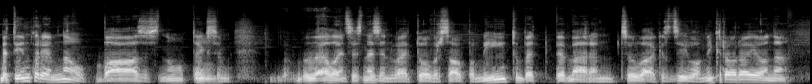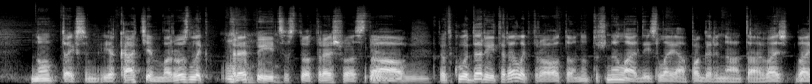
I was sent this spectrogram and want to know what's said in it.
Bet tiem, kuriem nav bāzes, nu, teiksim, mm. vēl viens, es nezinu, vai to var saukt par mītu, bet, piemēram, cilvēki, kas dzīvo mikrorajonā, Nu, teiksim, ja kaķim var uzlikt trepītes uz to trešo stāvu, tad ko darīt ar elektroautorātu? Nu, Tur nelaidīs lejā pagarinātāju. Vai, vai,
